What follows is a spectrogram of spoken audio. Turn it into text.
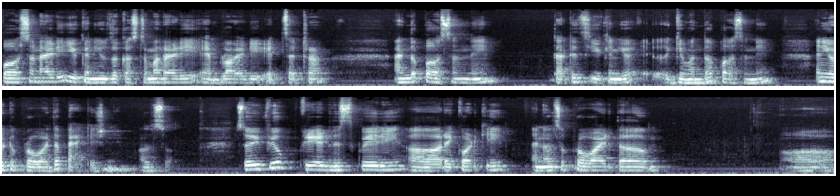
person id you can use the customer id employee id etc and the person name that is you can give given the person name and you have to provide the package name also. So if you create this query uh, record key and also provide the uh,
